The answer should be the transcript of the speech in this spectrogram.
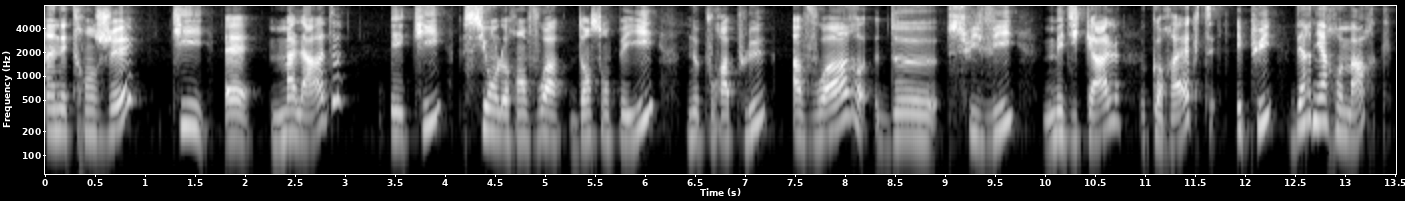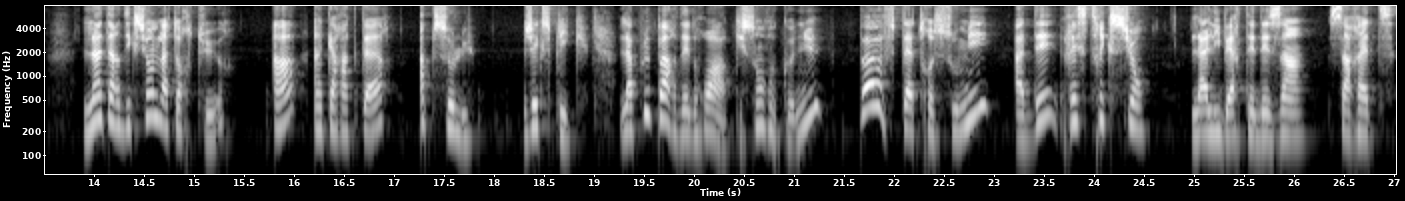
un étranger qui est malade et qui, si on le renvoie dans son pays, ne pourra plus avoir de suivi médical correct. Et puis, dernière remarque, l'interdiction de la torture a un caractère absolu. J'explique. La plupart des droits qui sont reconnus peuvent être soumis à des restrictions. La liberté des uns s'arrête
